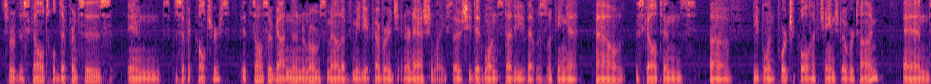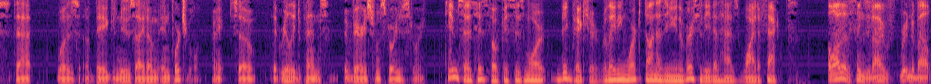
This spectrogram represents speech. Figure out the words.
sort of the skeletal differences in specific cultures, it's also gotten an enormous amount of media coverage internationally. So she did one study that was looking at how the skeletons of people in Portugal have changed over time, and that was a big news item in Portugal, right? So it really depends. It varies from story to story. Tim says his focus is more big picture, relating work done as a university that has wide effects. A lot of the things that I've written about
